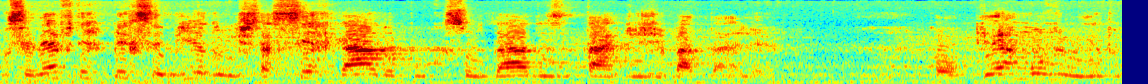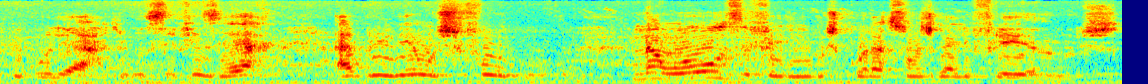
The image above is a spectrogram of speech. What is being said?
Você deve ter percebido está cercado por soldados e tardes de batalha. Qualquer movimento peculiar que você fizer, abriremos fogo. Não ouse ferir os corações galifreanos.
